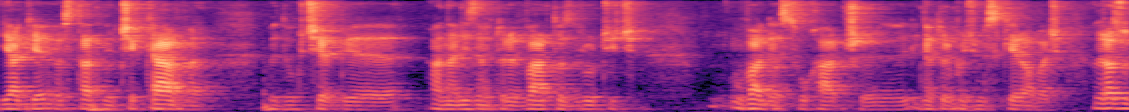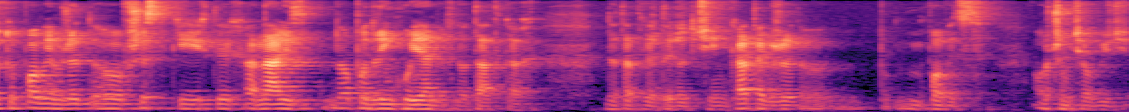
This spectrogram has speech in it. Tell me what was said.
Jakie ostatnio ciekawe według Ciebie analizy, na które warto zwrócić uwagę słuchaczy i na które powinniśmy skierować. Od razu tu powiem, że do wszystkich tych analiz no, podlinkujemy w notatkach, notatkach tego odcinka, także no, powiedz o czym chciałbyś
